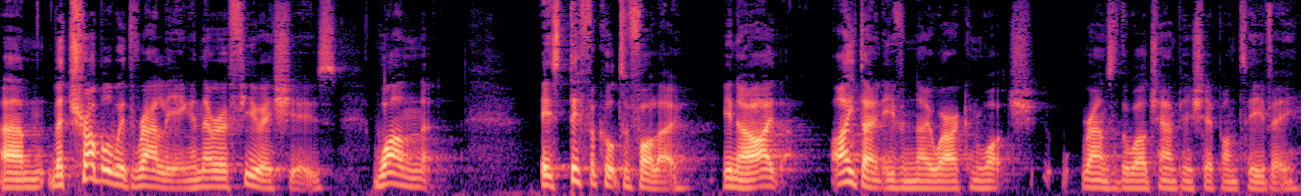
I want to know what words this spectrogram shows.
Um, the trouble with rallying, and there are a few issues. One, it's difficult to follow. You know, I I don't even know where I can watch rounds of the World Championship on TV.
